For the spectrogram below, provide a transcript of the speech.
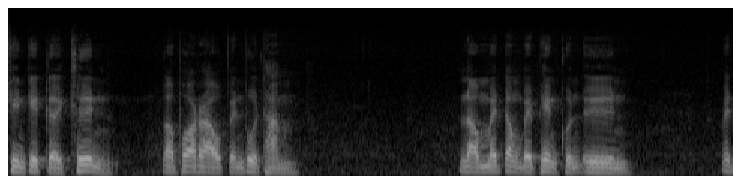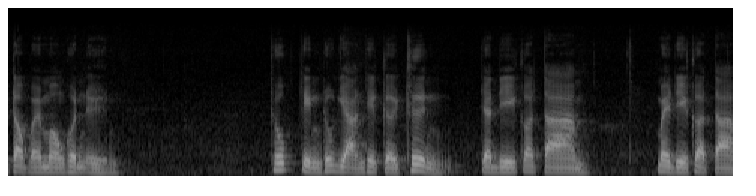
สิ่งที่เกิดขึ้น ก็เพราะเราเป็นผู้ทำเราไม่ต้องไปเพ่งคนอื่น ไม่ต้องไปมองคนอื่น ทุกสิ่งทุกอย่างที่เกิดขึ้น จะดีก็ตาม ไม่ดีก็ตาม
